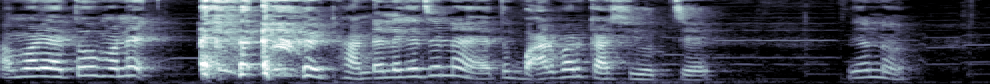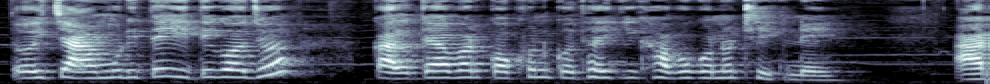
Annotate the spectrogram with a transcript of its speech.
আমার এত মানে ঠান্ডা লেগেছে না, এত বারবার কাশি হচ্ছে। জানো? তো ওই চা মুড়িতেই ইতি গজ কালকে আবার কখন, কোথায় কি খাব কোনো ঠিক নেই। আর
